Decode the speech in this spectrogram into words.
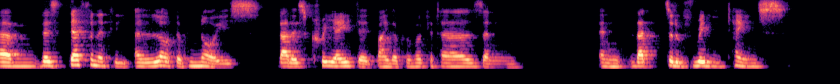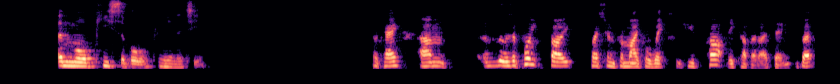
um, there's definitely a lot of noise that is created by the provocateurs and and that sort of really taints a more peaceable community. Okay. Um, there was a point by question from Michael Wicks, which you've partly covered, I think, but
